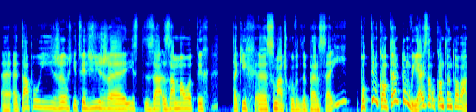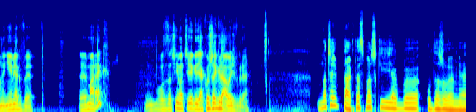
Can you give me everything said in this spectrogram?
etapu i że właśnie twierdzili, że jest za, za mało tych takich smaczków per se i pod tym kątem to mówię, ja jestem ukontentowany, nie wiem jak wy. Marek? Bo zacznijmy od ciebie, jako że grałeś w grę. Znaczy tak, te smaczki jakby uderzyły mnie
